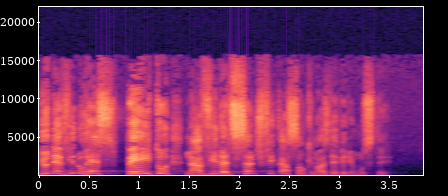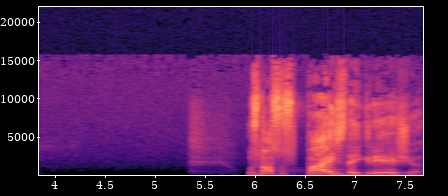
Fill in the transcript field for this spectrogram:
e o devido respeito na vida de santificação que nós deveríamos ter. Os nossos pais da igreja,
